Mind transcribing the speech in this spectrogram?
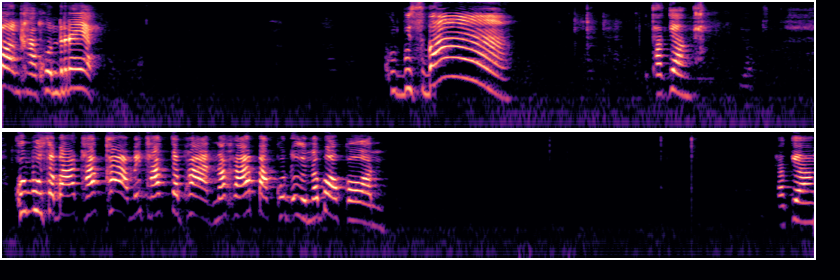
ก่อนค่ะ คนแรก คุณบุษบาทักยัง คุณบุษบาทักค่ะ ไม่ทักจะผ่านนะคะ ปักคนอื่นนะบอกก่อน ทักยัง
